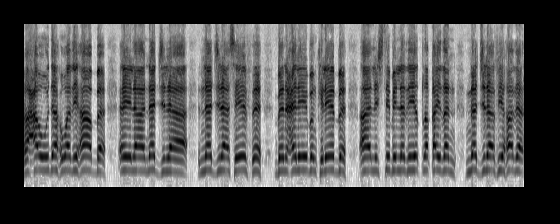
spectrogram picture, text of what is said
عودة وذهاب إلى نجلة نجلة سيف بن علي بن كليب. الاشتبي الذي يطلق أيضا نجلة في هذا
